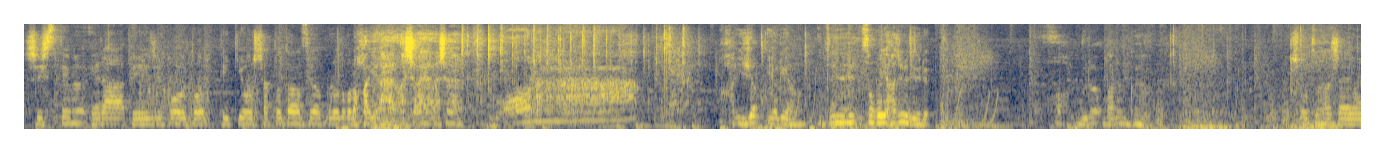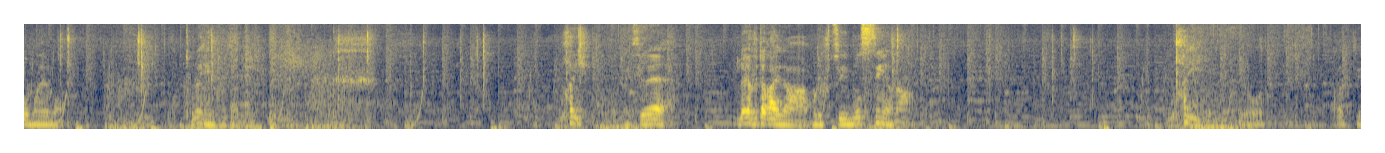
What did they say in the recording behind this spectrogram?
システムエラーページフォルト敵をシャットダウンせよプロトコル。はいはい足早い足早いうおららはい。いややるやん。全然そこに初めて見る。あブラバルーン君ショートさせたよお前も。取れへんのだ。はい。ナイス。ライフ高いな。これ普通にボス戦やな。はい。よこうやって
